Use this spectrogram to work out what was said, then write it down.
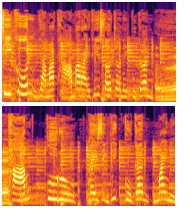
ที่คุณอย่ามาถามอะไรที่ search เจอใน Google เออ ถามกูรูในสิ่งที่ Google ไม่มี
